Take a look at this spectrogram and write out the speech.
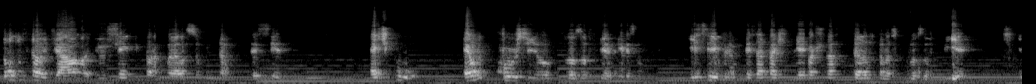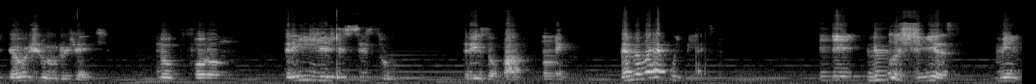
todo final de aula eu chego e falo com ela sobre o que está acontecendo. É tipo, é um curso de filosofia mesmo. E esse livro me fez me apaixonar tanto pela filosofia que eu juro, gente, no, foram três dias de SISU. Três ou quatro, não lembro. Minha memória é ruim mesmo. E num dos dias, minha,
